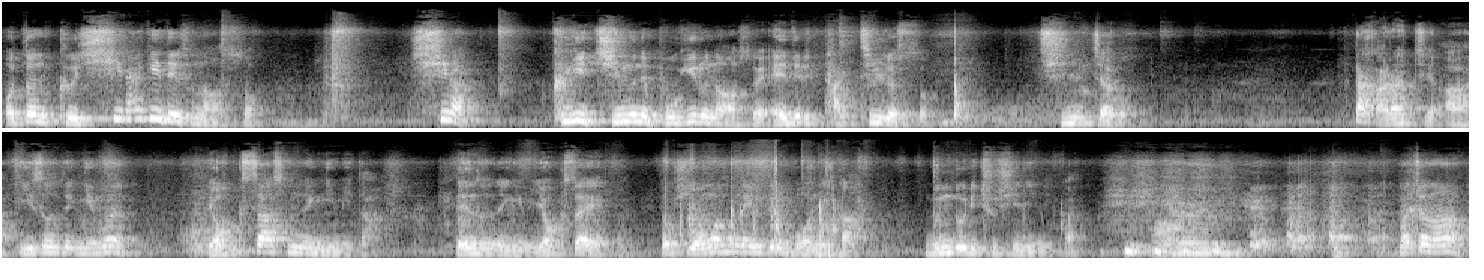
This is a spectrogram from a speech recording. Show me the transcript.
어떤 그 실학에 대해서 나왔어. 실학. 그게 지문에 보기로 나왔어요. 애들이 다 틀렸어. 진짜로. 딱 알았지. 아, 이 선생님은 역사 선생님이다. 낸 선생님이 역사에. 역시 영어 선생님들은 뭐니까? 문돌이 출신이니까. 맞잖아.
